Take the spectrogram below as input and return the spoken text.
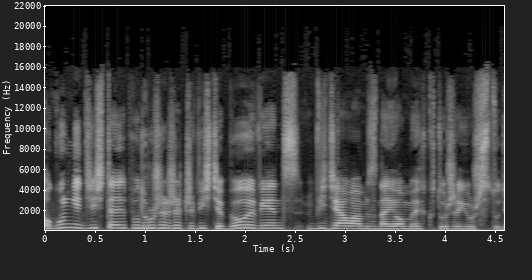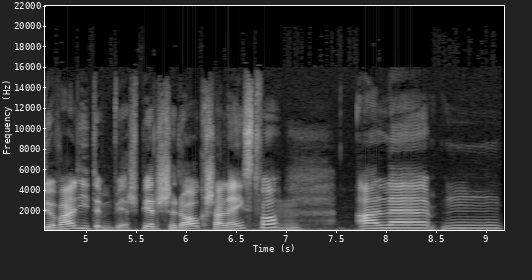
ogólnie dziś te podróże rzeczywiście były, więc widziałam znajomych, którzy już studiowali, ten wiesz, pierwszy rok, szaleństwo, mhm. ale mm,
